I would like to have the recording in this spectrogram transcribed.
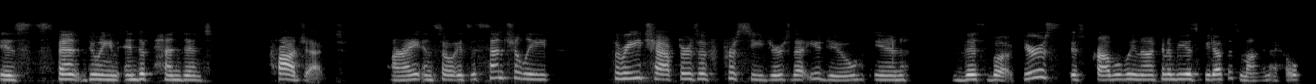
is spent doing an independent project. All right, and so it's essentially three chapters of procedures that you do in this book. Yours is probably not going to be as beat up as mine, I hope,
